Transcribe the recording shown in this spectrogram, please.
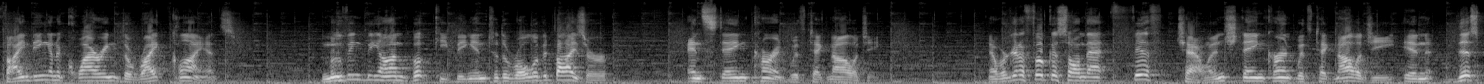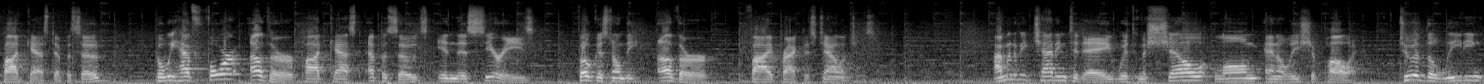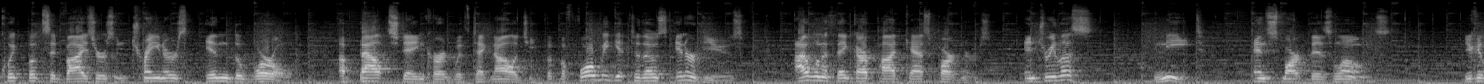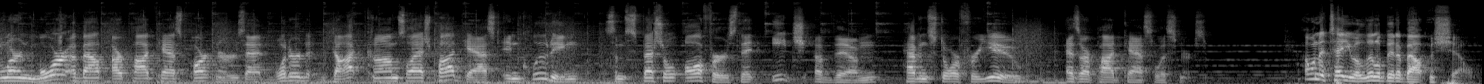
finding and acquiring the right clients, moving beyond bookkeeping into the role of advisor, and staying current with technology. Now, we're going to focus on that fifth challenge, staying current with technology, in this podcast episode, but we have four other podcast episodes in this series focused on the other five practice challenges. I'm going to be chatting today with Michelle Long and Alicia Pollock, two of the leading QuickBooks advisors and trainers in the world, about staying current with technology. But before we get to those interviews, I want to thank our podcast partners, Entryless, Neat, and Smart Biz Loans. You can learn more about our podcast partners at woodard.com slash podcast, including some special offers that each of them have in store for you as our podcast listeners. I want to tell you a little bit about Michelle.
